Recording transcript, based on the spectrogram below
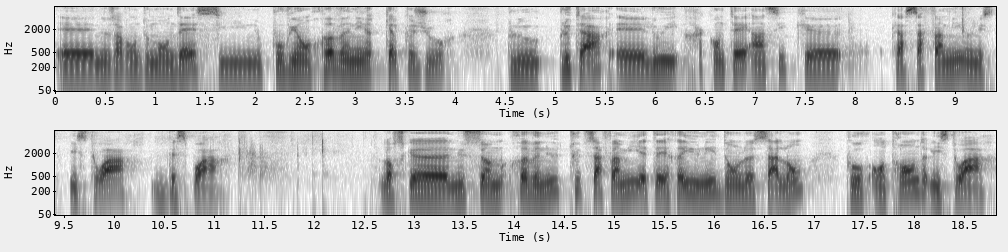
et nous avons demandé si nous pouvions revenir quelques jours plus, tard et lui raconter ainsi qu'à sa famille une his- histoire d'espoir. Lorsque nous sommes revenus, toute sa famille était réunie dans le salon pour entendre l'histoire.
